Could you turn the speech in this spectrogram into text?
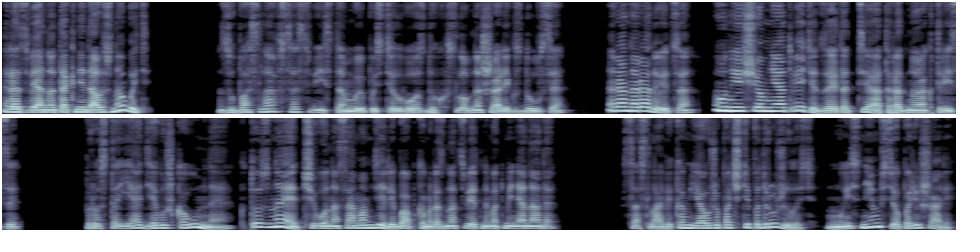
Разве оно так не должно быть? Зубослав со свистом выпустил воздух, словно шарик сдулся. Рано радуется. Он еще мне ответит за этот театр одной актрисы. Просто я девушка умная. Кто знает, чего на самом деле бабкам разноцветным от меня надо. Со Славиком я уже почти подружилась. Мы с ним все порешали.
